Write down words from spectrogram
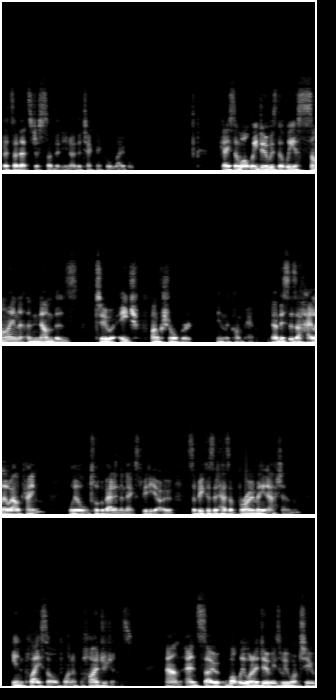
but so that's just so that you know the technical label. Okay, so what we do is that we assign numbers to each functional group in the compound. Now this is a haloalkane, we'll talk about in the next video. So because it has a bromine atom in place of one of the hydrogens. Um, and so what we want to do is we want to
